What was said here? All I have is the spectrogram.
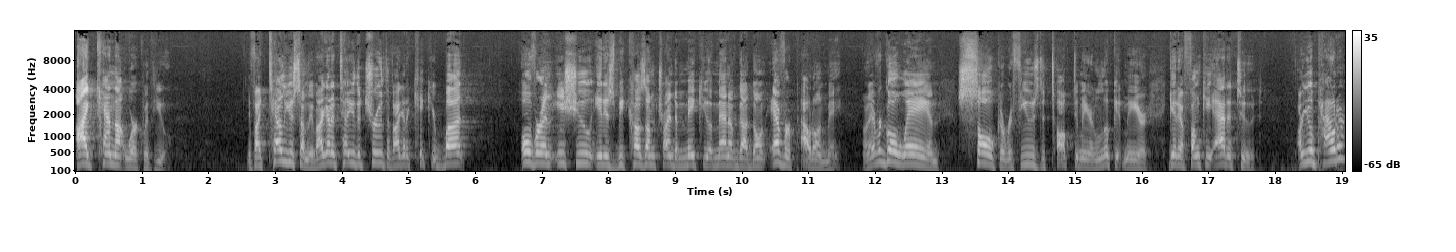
I cannot work with you. If I tell you something, if I got to tell you the truth, if I got to kick your butt over an issue, it is because I'm trying to make you a man of God. Don't ever pout on me. Don't ever go away and sulk or refuse to talk to me or look at me or get a funky attitude. Are you a pouter?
